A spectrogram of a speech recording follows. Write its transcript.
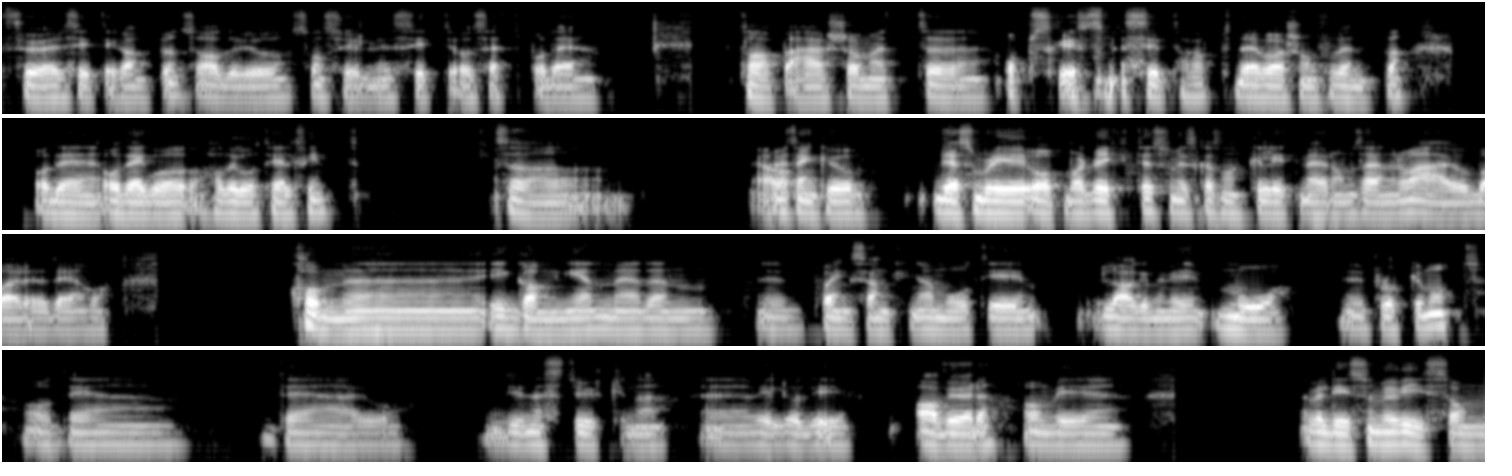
før City-kampen, så hadde vi jo sannsynligvis sittet og sett på det tapet her som et uh, oppskriftsmessig tap. Det var som forventa, og det, og det går, hadde gått helt fint. Så ja. jeg tenker jo det som blir åpenbart viktig, som vi skal snakke litt mer om seinere, er jo bare det å komme i gang igjen med den uh, poengsankinga mot de lagene vi må eh, plukke mot. Og det, det er jo De neste ukene uh, vil jo de avgjøre om vi Det er vel de som vil vise om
